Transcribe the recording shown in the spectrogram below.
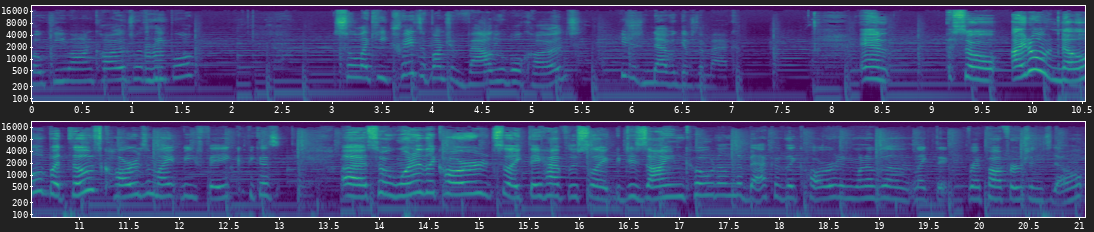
Pokemon cards with Mhm. people. So like he trades a bunch of valuable cards. He just never gives them back. And so I don't know, but those cards might be fake because uh so one of the cards like they have this like design code on the back of the card and one of them like the rip off versions don't.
